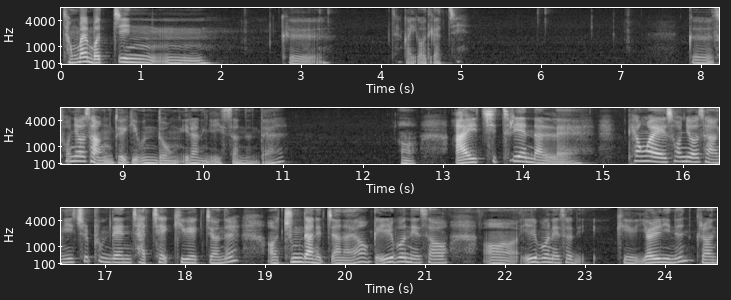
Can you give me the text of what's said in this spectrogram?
정말 멋진, 음, 그, 잠깐 이거 어디 갔지? 그 소녀상 되기 운동이라는 게 있었는데, 어, 아이치 트리엔날레 평화의 소녀상이 출품된 자체 기획전을 어, 중단했잖아요. 그러니까 일본에서 어 일본에서 이렇게 열리는 그런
